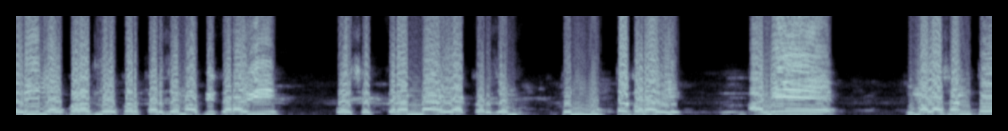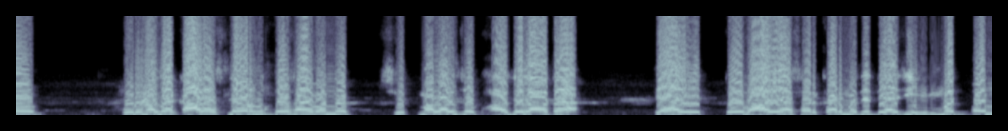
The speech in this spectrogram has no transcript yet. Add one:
तरी लवकरात लवकर कर्जमाफी करावी. व शेतकऱ्यांना या कर्जातून मुक्त करावे. आणि तुम्हाला सांगतो कोरोनाचा काळ असल्यावर उद्धव साहेबांना शेतमालाला जो भाव दिला होता त्या तो भाव या सरकारमध्ये द्यायची हिंमत पण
